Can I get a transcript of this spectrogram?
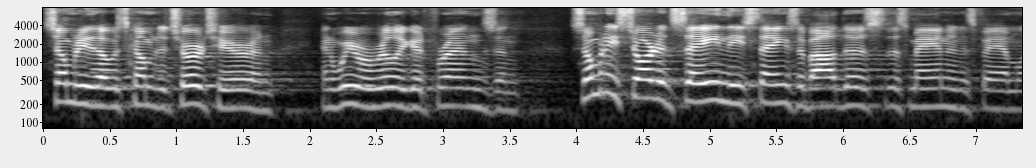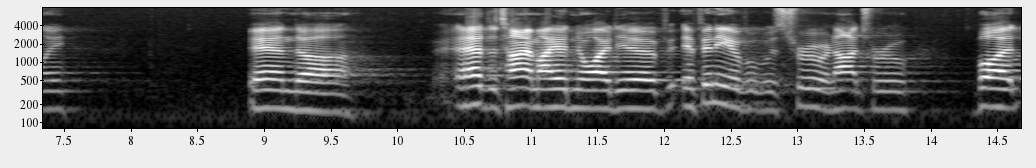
somebody that was coming to church here, and, and we were really good friends, and somebody started saying these things about this, this man and his family. And uh, at the time, I had no idea if, if any of it was true or not true. But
